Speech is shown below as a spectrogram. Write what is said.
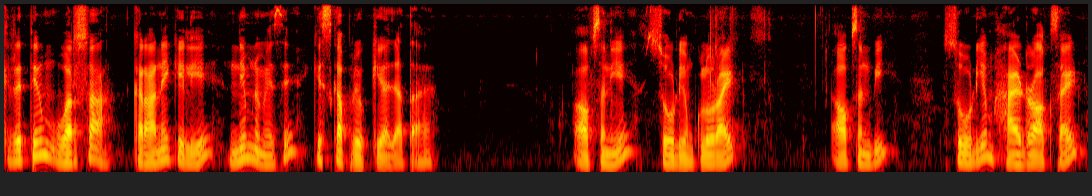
कृत्रिम वर्षा कराने के लिए निम्न में से किसका प्रयोग किया जाता है? Option A, sodium chloride. Option B, sodium hydroxide.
